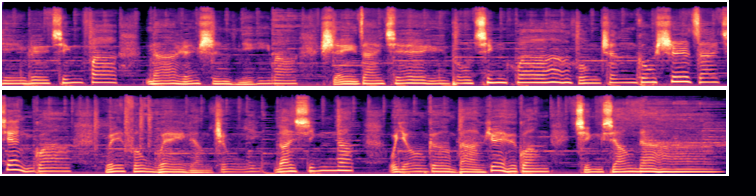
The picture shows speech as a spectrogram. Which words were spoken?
一缕青发？那人是你吗？谁在借雨谱情话？红尘故事在牵挂，微风微凉，烛影暖心啊！我有个把月光，请笑纳。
